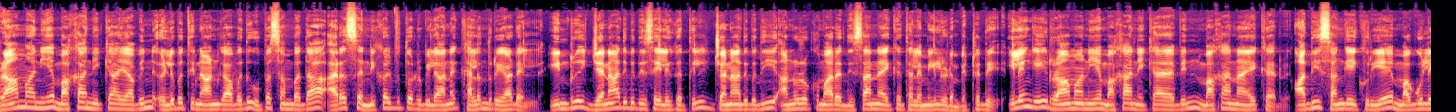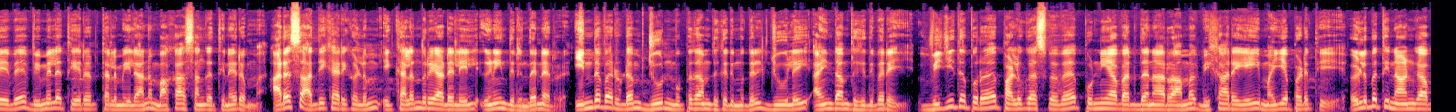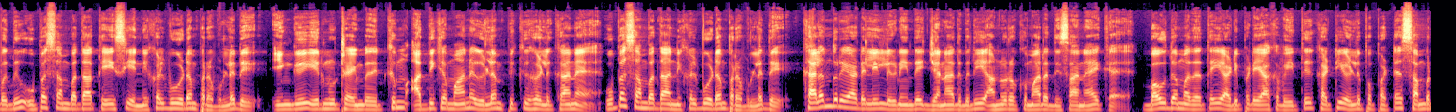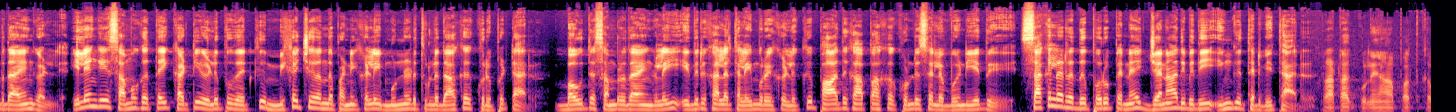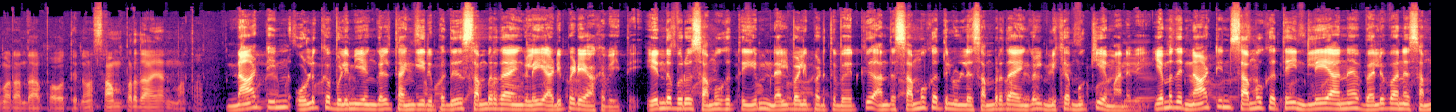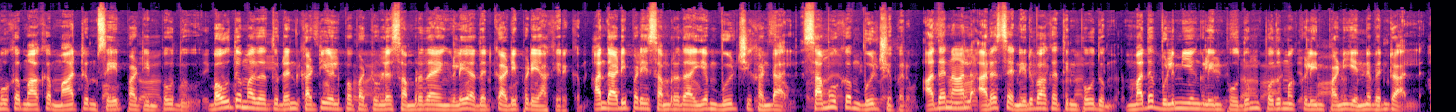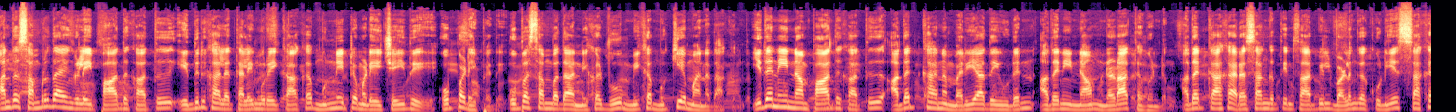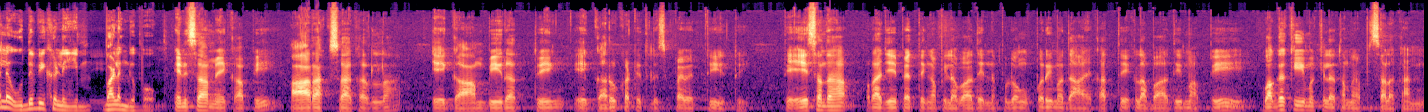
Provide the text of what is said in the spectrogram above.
ராமானிய மகா நிக்காயாவின் எழுபத்தி நான்காவது உபசம்பதா அரச நிகழ்வு தொடர்பிலான கலந்துரையாடல் இன்று ஜனாதிபதி செயலகத்தில் ஜனாதிபதி அனுரகுமார திசாநாயக்க தலைமையில் இடம்பெற்றது. இலங்கை ராமானிய மகா நிக்காயாவின் மகாநாயக்கர் அதிசங்கைக்குரிய மகுலேவே விமல தேரர் தலைமையிலான மகா சங்கத்தினரும் அரசு அதிகாரிகளும் இக்கலந்துரையாடலில் இணைந்திருந்தனர். இந்த வருடம் ஜூன் முப்பதாம் தேதி முதல் ஜூலை ஐந்தாம் தேதி வரை விஜிதபுர பழுகஸ்வ புண்ணியவர்தனாராம விகாரையை மையப்படுத்தி எழுபத்தி நான்காவது உபசம்பதா தேசிய நிகழ்வு இடம்பெறவுள்ளது. இங்கு இருநூற்றி ஐம்பதிற்கும் அதிகமான இளம் பிக்குகளுக்கான உபசம்பதா நிகழ்வு இடம்பெறவுள்ளது. கலந்துரையாடலில் இணைந்த ஜனாதிபதி அனுரகுமார திசாநாயக்க பௌத்த மதத்தை அடிப்படையாக வைத்து கட்டி எழுப்பப்பட்ட சம்பிரதாயங்கள் இலங்கை சமூகத்தை கட்டி எழுப்புவதற்கு மிகச்சிறந்த பணிகளை முன்னெடுத்துள்ளதாக குறிப்பிட்டார். பௌத்த சம்பிரதாயங்களை எதிர்கால தலைமுறைகளுக்கு பாதுகாப்பாக கொண்டு செல்ல வேண்டியது சகலரது பொறுப்பென ஜனாதிபதி இங்கு தெரிவித்தார். நாட்டின் ஒழுக்க விழுமியங்கள் தங்கியிருப்பது சம்பிரதாயங்களை அடிப்படையாக வைத்து. எந்தவொரு சமூகத்தையும் நல்வழிப்படுத்துவதற்கு அந்த சமூகத்தில் உள்ள சம்பிரதாயங்கள் மிக முக்கியமானவை. எமது நாட்டின் சமூகத்தை நிலையான வலுவான சமூகமாக மாற்றும் செயற்பாட்டின் போது பௌத்த மதத்துடன் கட்டியெழுப்பப்பட்டுள்ள சம்பிரதாயங்களே அதற்கு அடிப்படையாக இருக்கும். அந்த அடிப்படை சம்பிரதாயம் வீழ்ச்சி கண்டால் சமூகம் வீழ்ச்சி பெறும். அதனால் அரச நிர்வாகத்தின் போதும் மத விழுமியங்களின் போதும் பொதுமக்களின் பணி என்னவென்றால் அந்த சம்பிரதாயங்களை பாதுகாத்து எதிர்கால தலைமுறைக்காக முன்னேற்றம் முன்னேற்றமடைய செய்து ஒப்படைப்பது உபசம்பதா நிகழ்வு மிக முக்கியமானதாகும் இதனை நாம் பாதுகாத்து அதற்கான மரியாதையுடன் அதனை நாம் நடாத்த வேண்டும் அதற்காக அரசாங்கத்தின் சார்பில் வழங்கக்கூடிய சகல உதவிகளையும் வழங்குவோம் එනිසා මේක අපි ආරක්ෂා කරලා ඒ ගාම්බීරත්වයෙන් ඒ ගරු කටයුතු ලෙස පැවැත්විය යුතුයි. ඉතින් ඒ සඳහා රජයේ පැත්තෙන් අපි ලබා දෙන්න පුළුවන් උපරිම දායකත්වයක ලබා දීම අපේ වගකීම කියලා තමයි අපි සලකන්නේ.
